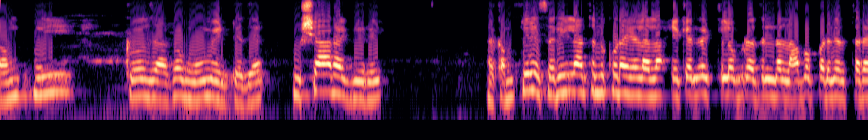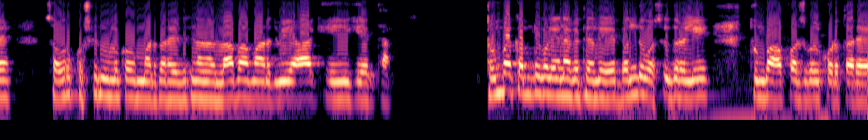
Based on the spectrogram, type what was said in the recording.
ಕಂಪ್ನಿ ಕ್ಲೋಸ್ ಆಗೋ ಮೂಮೆಂಟ್ ಇದೆ. ಹುಷಾರಾಗಿರಿ. ಕಂಪ್ನಿನೇ ಸರಿ ಇಲ್ಲ ಅಂತಲೂ ಕೂಡ ಹೇಳಲ್ಲ. ಯಾಕೆಂದ್ರೆ ಕೆಲವೊಬ್ರು ಅದರಿಂದ ಲಾಭ ಪಡೆದಿರ್ತಾರೆ. ಸೊ ಅವರು ಕ್ವಶನ್ ಮೂಲಕ ಮಾಡ್ತಾರೆ. ಇದರಿಂದ ನಾವು ಲಾಭ ಮಾಡಿದ್ವಿ, ಹಾಗೆ, ಹೀಗೆ ಅಂತ. ತುಂಬಾ ಕಂಪ್ನಿಗಳು ಏನಾಗುತ್ತೆ ಅಂದ್ರೆ ಬಂದು ಹೊಸದ್ರಲ್ಲಿ ತುಂಬಾ ಆಫರ್ಸ್ಗಳು ಕೊಡ್ತಾರೆ.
